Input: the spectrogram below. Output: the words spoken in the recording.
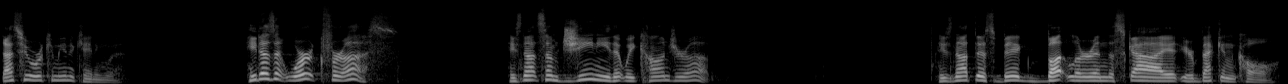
That's who we're communicating with. He doesn't work for us. He's not some genie that we conjure up. He's not this big butler in the sky at your beck and call.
